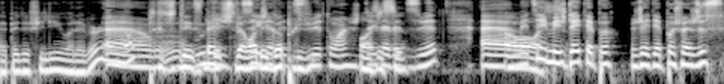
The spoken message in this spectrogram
la pédophilie ou whatever. là, Euh, non? Parce que tu, dé- tu ben, tu devais avoir des gars j'avais plus 18, ouais. Je Ouais, disais que j'avais ça. 18. Euh, Ah, mais tu ouais, sais, mais c'est je datais pas. Je datais pas. Je faisais juste.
